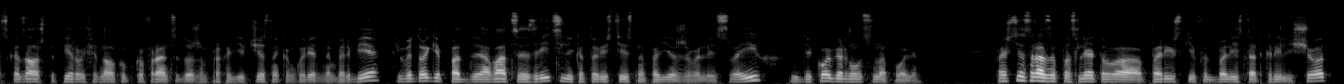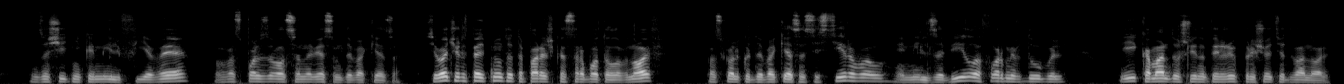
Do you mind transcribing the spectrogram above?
сказал, что первый финал Кубка Франции должен проходить в честной конкурентной борьбе. И в итоге под овацией зрителей, которые, естественно, поддерживали своих, Деко вернулся на поле. Почти сразу после этого парижские футболисты открыли счет. Защитник Эмиль Фьеве воспользовался навесом Девакеза. Всего через 5 минут эта парочка сработала вновь, поскольку Девакез ассистировал, Эмиль забил, оформив дубль, и команды ушли на перерыв при счете 2-0.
